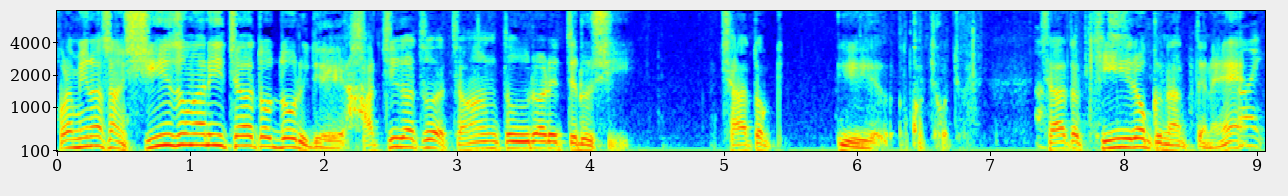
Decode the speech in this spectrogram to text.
これ皆さんシーズナリーチャート通りで8月はちゃんと売られてるし、チャート、いえいえ、こっちこっち。チャート黄色くなってね、はい、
